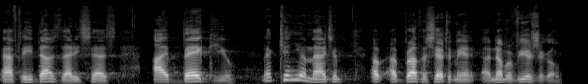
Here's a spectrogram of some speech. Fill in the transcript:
after he does that, he says, I beg you. Now, can you imagine? A, a brother said to me a number of years ago,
